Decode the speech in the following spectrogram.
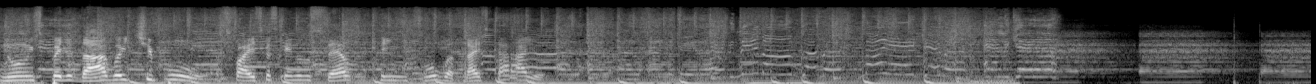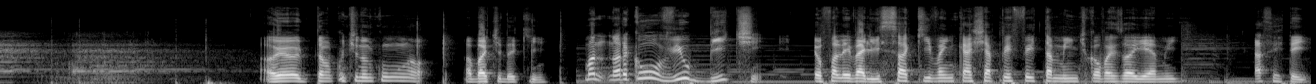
num espelho d'água e tipo, as faíscas caindo do céu, tem fogo atrás, caralho. Eu tava continuando com a, batida aqui. Mano, na hora que eu ouvi o beat, eu falei, velho, isso aqui vai encaixar perfeitamente com a voz do IAM e acertei.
